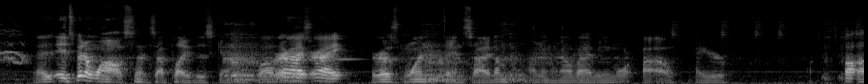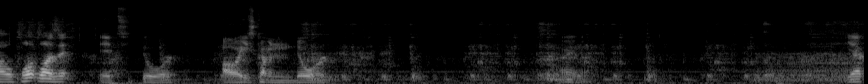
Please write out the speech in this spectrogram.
It- It's been a while since I played this game. Well, right, goes, right. There goes one defense item. I don't even know if I have any more. Uh oh. I hear Uh oh, what was it? it's door. Oh, he's coming in the door. I don't know. Yep.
